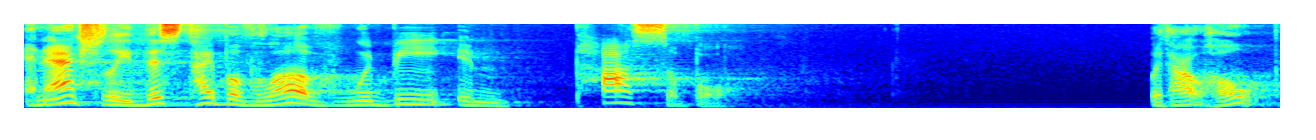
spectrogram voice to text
and actually, this type of love would be impossible without hope,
